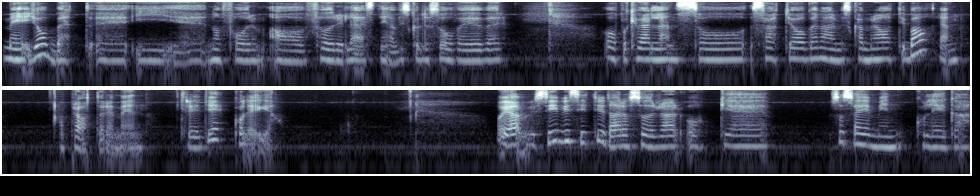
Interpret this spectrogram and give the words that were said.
med jobbet eh, i eh, någon form av föreläsningar. Vi skulle sova över. Och på kvällen så satt jag och en arbetskamrat i baren och pratade med en tredje kollega. Och jag, vi sitter ju där och surrar och eh, så säger min kollega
